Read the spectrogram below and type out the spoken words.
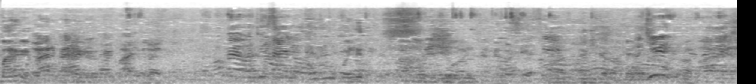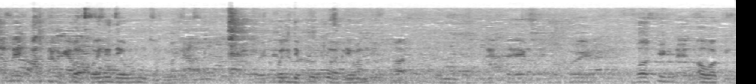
बाहेर घे पहिली देवण पहिली देव देवण वर्किंग डे वर्किंग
